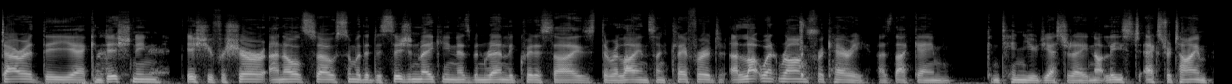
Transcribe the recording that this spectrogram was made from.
Dara, the uh, conditioning issue for sure, and also some of the decision making has been roundly criticised. The reliance on Clifford. A lot went wrong for Kerry as that game continued yesterday, not least extra time.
